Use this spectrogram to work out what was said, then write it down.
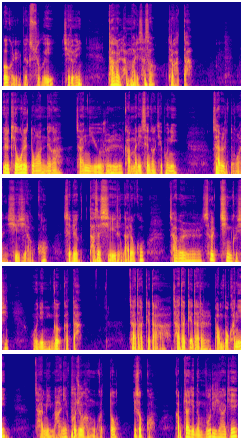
먹을 백숙의 재료인 닭을 한 마리 사서 들어갔다. 이렇게 오랫동안 내가 잔 이유를 간만히 생각해 보니 3일 동안 쉬지 않고 새벽 5시에 일어나려고 잡을 설친 것이 원인인 것 같다. 자다 깨다 자다 깨다를 반복하니 잠이 많이 부족한 것도 있었고 갑자기 너무 무리하게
